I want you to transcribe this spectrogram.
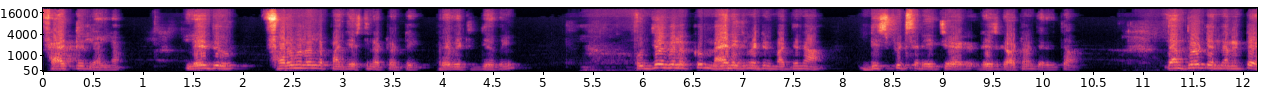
ఫ్యాక్టరీలల్లో లేదు ఫర్ములలో పనిచేస్తున్నటువంటి ప్రైవేట్ ఉద్యోగులు ఉద్యోగులకు మేనేజ్మెంట్ మధ్యన డిస్ప్యూట్స్ రేజ్ రేజ్ కావటం జరుగుతాం. దాంతో ఏంటంటే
